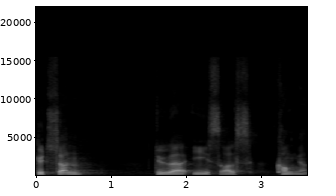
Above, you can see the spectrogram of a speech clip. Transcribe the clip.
Guds sønn.' Du er Israels konge.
